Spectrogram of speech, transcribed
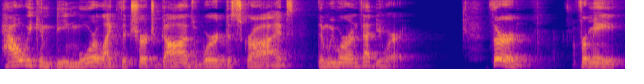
how we can be more like the church God's word describes than we were in February. Third, for me,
